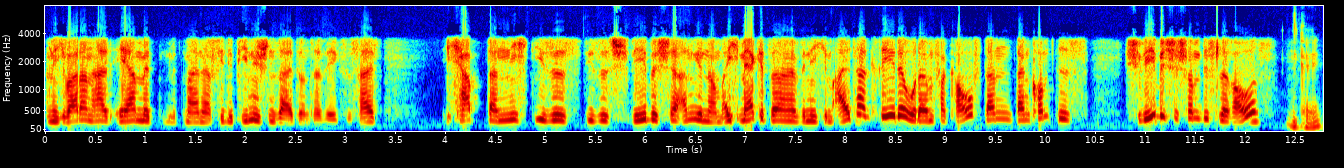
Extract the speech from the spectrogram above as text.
Und ich war dann halt eher mit, mit meiner philippinischen Seite unterwegs. Das heißt, ich habe dann nicht dieses dieses Schwäbische angenommen. Ich merke jetzt, wenn ich im Alltag rede oder im Verkauf, dann dann kommt das Schwäbische schon ein bisschen raus. Okay.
